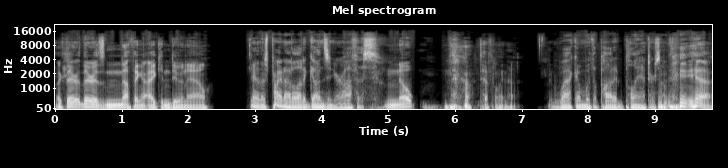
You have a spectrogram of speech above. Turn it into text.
like there there is nothing I can do now. Yeah, there's probably not a lot of guns in your office. Nope, no, definitely not. You'd whack them with a potted plant or something. yeah,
